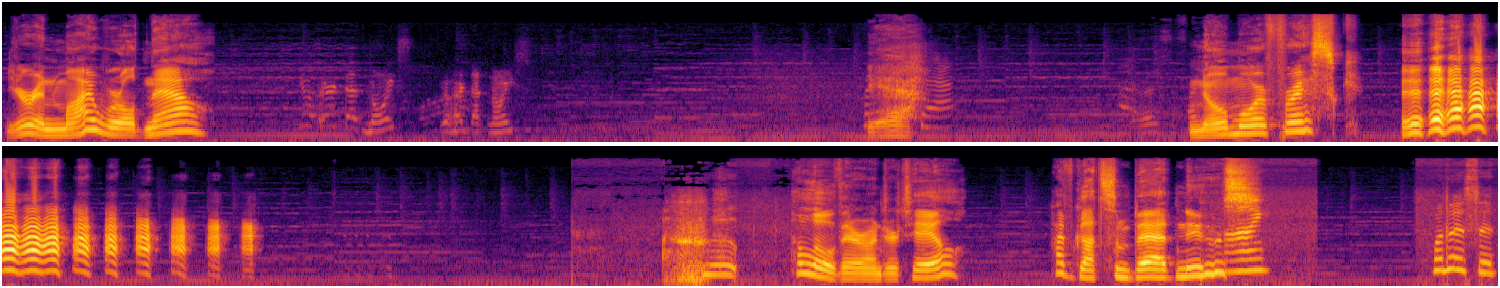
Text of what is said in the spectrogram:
You're in my world now. You heard that noise? You heard that noise? Yeah. No more Frisk. Hello there, Undertale. I've got some bad news. Hi. What is it?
